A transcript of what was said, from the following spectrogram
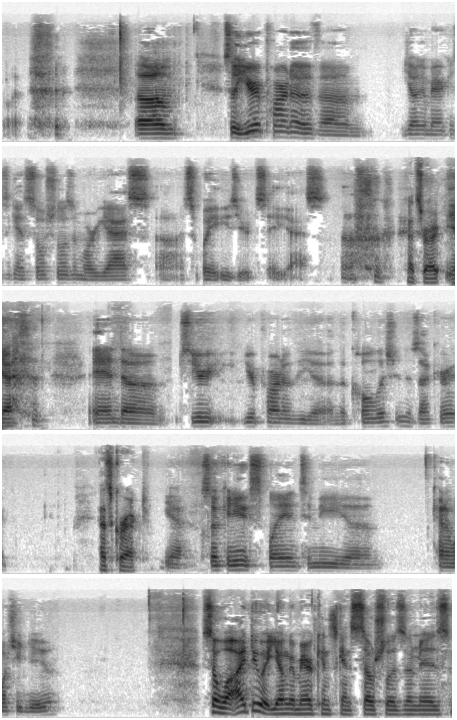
But um, so you're a part of um, Young Americans Against Socialism or YAAS. Uh, it's way easier to say YAAS. That's right. yeah, and um, so you're you're part of the uh, the coalition. Is that correct? That's correct. Yeah. So can you explain to me um, kind of what you do? So what I do at Young Americans Against Socialism is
